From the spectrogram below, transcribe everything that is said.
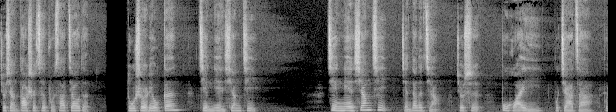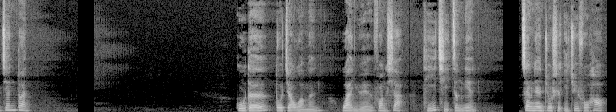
就像大势至菩萨教的“都摄六根，净念相继”。净念相继，简单的讲，就是不怀疑、不夹杂、不间断。古德都教我们万缘放下。提起正念，正念就是一句佛号。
